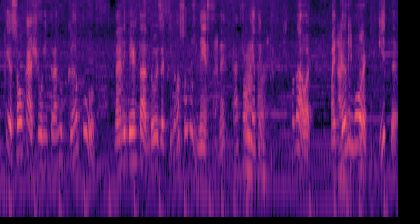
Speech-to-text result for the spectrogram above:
Porque só o cachorro entrar no campo, na Libertadores aqui, nós somos mestres, né? Cachorro entra toda hora. Mas aqui dando mordida,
